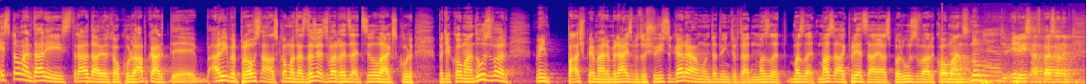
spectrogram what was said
es tomēr arī strādājot kaut kur apkārt, eh, arī pat profesionālās komandās, dažreiz var redzēt cilvēkus, kur pat ja komanda uzvar, viņi paši, piemēram, ir aizmetuši visu garām, un tad viņi tur mazliet, mazliet mazāk priecājās par uzvaru komandas. Nu, ir visādas personības.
